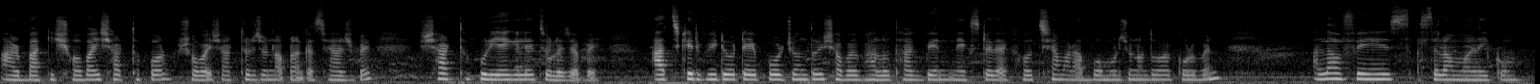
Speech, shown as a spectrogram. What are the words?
আর বাকি সবাই স্বার্থপর, সবাই স্বার্থের জন্য আপনার কাছে আসবে, স্বার্থ পুড়িয়ে গেলে চলে যাবে। আজকের ভিডিওটা এ পর্যন্তই। সবাই ভালো থাকবেন। নেক্সটে দেখা হচ্ছে। আমার আব্বু আমার জন্য দোয়া করবেন। আল্লাহ হাফিজ। আসসালামু আলাইকুম।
